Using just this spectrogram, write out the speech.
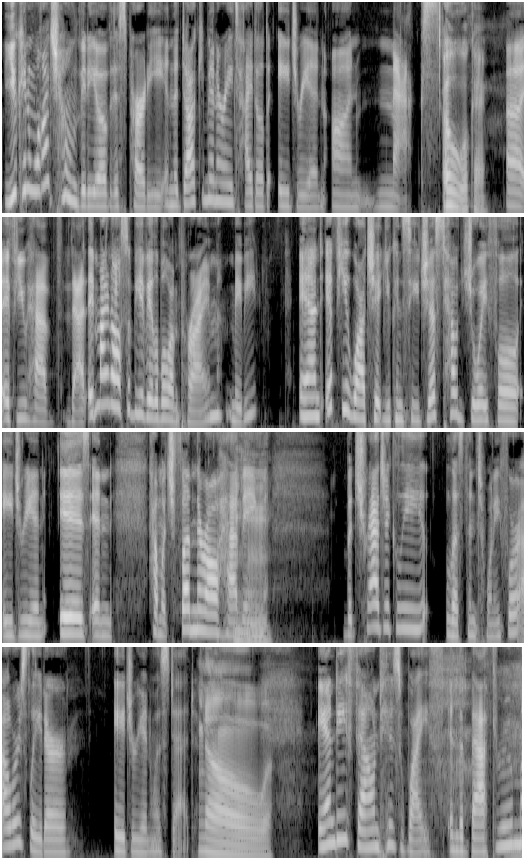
You can watch home video of this party in the documentary titled Adrienne on Max. Oh, okay. Uh, if you have that, it might also be available on Prime, maybe. And if you watch it, you can see just how joyful Adrienne is and how much fun they're all having. Mhm. But tragically, less than 24 hours later, Adrienne was dead. No. Andy found his wife in the bathroom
